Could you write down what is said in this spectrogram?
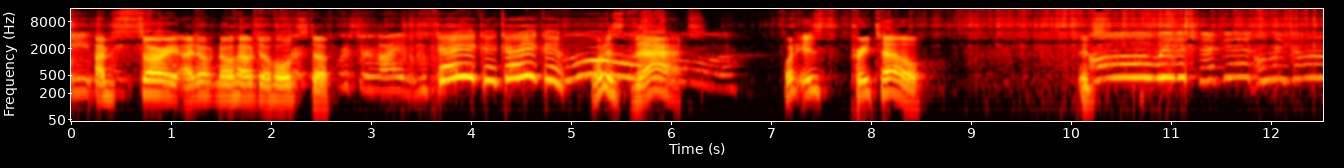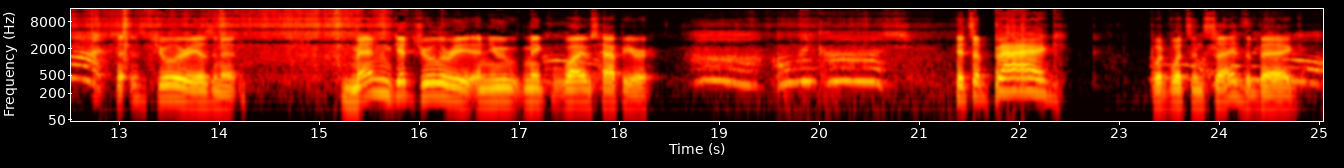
ate. I'm like, sorry. I don't know how to hold we're- stuff. We're surviving. Kaika, Kaika. What is that? What is? Pray tell. It's Oh, wait a second. Oh my gosh. it's jewelry, isn't it? Men get jewelry, and you make wives oh. happier. It's a bag. But what's inside the like, bag? A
